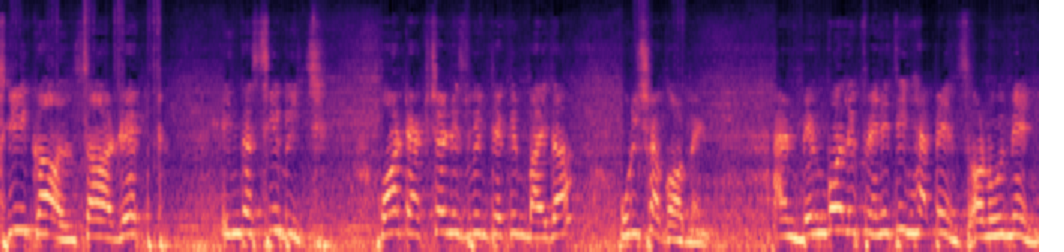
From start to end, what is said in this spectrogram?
three girls are raped in the sea beach. What action is being taken by the Odisha government? And Bengal, if anything happens on women,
